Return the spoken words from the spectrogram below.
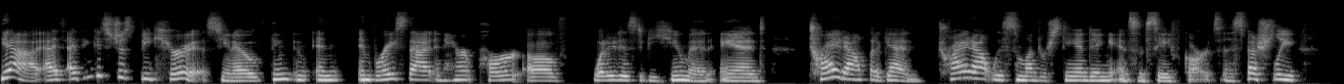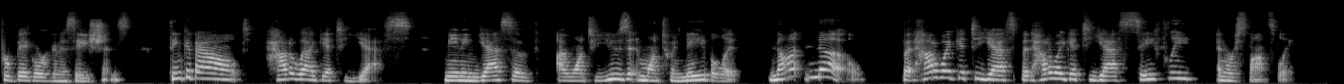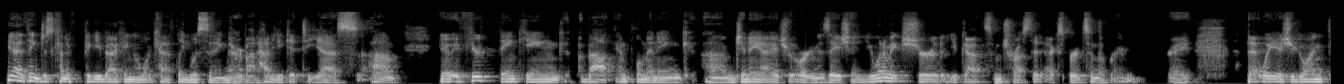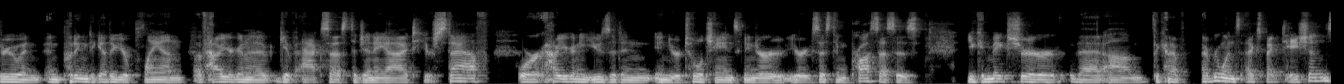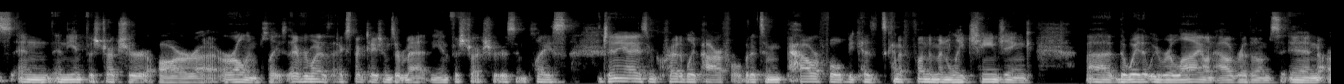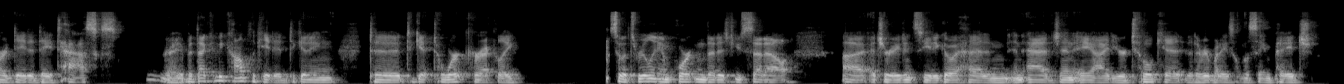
Yeah, I, I think it's just be curious, you know, think and, and embrace that inherent part of what it is to be human and try it out. But again, try it out with some understanding and some safeguards, especially for big organizations. Think about how do I get to yes? Meaning, yes, of I want to use it and want to enable it, not no, but how do I get to yes? But how do I get to yes safely and responsibly? Yeah, I think just kind of piggybacking on what Kathleen was saying there about how do you get to yes. Um, you know, if you're thinking about implementing um, Gen AI at your organization, you want to make sure that you've got some trusted experts in the room, right? That way, as you're going through and, and putting together your plan of how you're going to give access to Gen AI to your staff or how you're going to use it in, in your tool chains and in your, your existing processes, you can make sure that um, the kind of everyone's expectations and, and the infrastructure are, uh, are all in place. Everyone's expectations are met the infrastructure is in place. Gen AI is incredibly powerful, but it's powerful because it's kind of fundamentally changing uh, the way that we rely on algorithms in our day-to-day tasks right? But that can be complicated to getting to to get to work correctly. So it's really important that as you set out uh, at your agency to go ahead and, and add Gen AI to your toolkit, that everybody's on the same page.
